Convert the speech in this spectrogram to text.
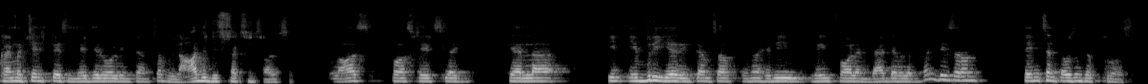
Climate change plays a major role in terms of large destructions also. Laws for states like Kerala in every year in terms of you know heavy rainfall and bad development is around tens and thousands of crores,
